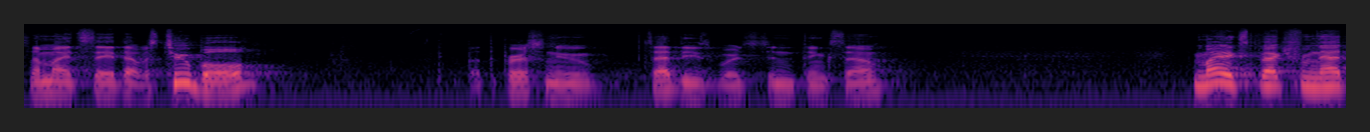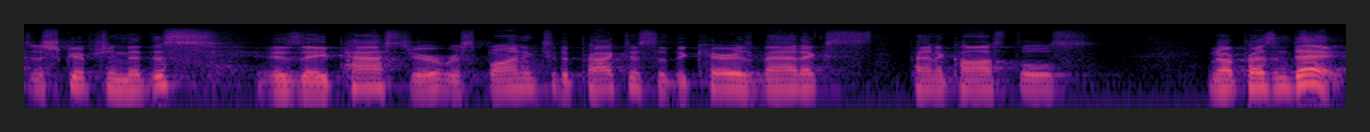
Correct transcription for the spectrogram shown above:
Some might say that was too bold, but the person who said these words didn't think so. You might expect from that description that this is a pastor responding to the practice of the charismatics, Pentecostals in our present day.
